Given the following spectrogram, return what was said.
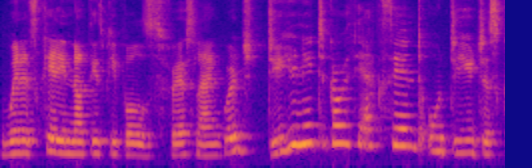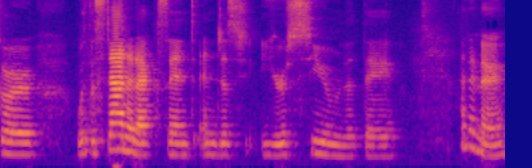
when it's clearly not these people's first language, do you need to go with the accent or do you just go with the standard accent and just you assume that they, I don't know.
